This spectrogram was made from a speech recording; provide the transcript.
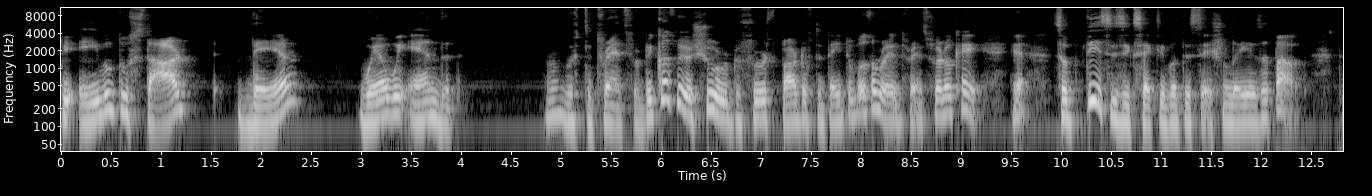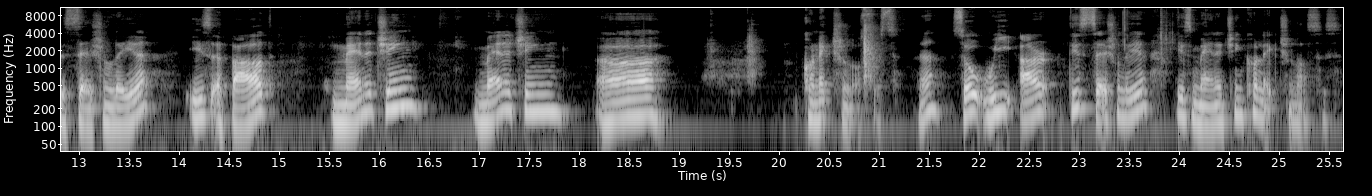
be able to start there where we ended with the transfer. Because we are sure the first part of the data was already transferred okay. Yeah? So this is exactly what the session layer is about. The session layer is about managing managing uh, connection losses. Yeah? so we are this session layer is managing connection losses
